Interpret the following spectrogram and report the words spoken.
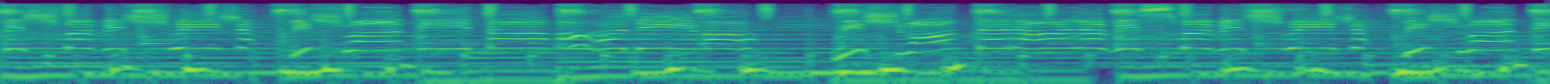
विश्वविश्वेश विश्वातीता महदेवा। विश्वान्तराळ विश्वविश्वेश विश्वाती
